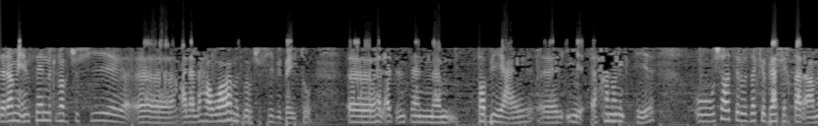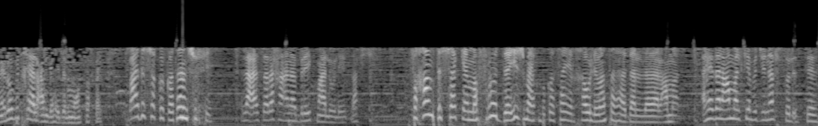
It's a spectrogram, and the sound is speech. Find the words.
رامي إنسان مثل ما بتشوفيه آه، على الهواء مثل ما بتشوفيه ببيته. هالقد إنسان طبيعي؟ رقيق حنون كثير. وشاطر وذكي وبيعرف يختار أعماله. وبتخيل عندي هيدي المواصفات بعد الشقيقتين شو في؟ لا صراحة أنا break مع الاولاد ما في فخامة الشك المفروض يجمعك بقصي الخولي وين صار هذا العمل؟ هذا العمل كان بده نفسه الأستاذ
